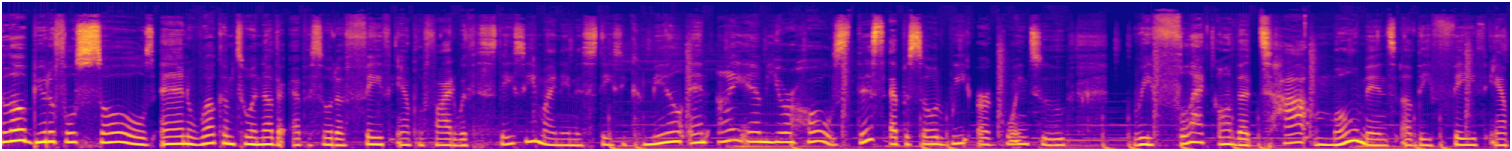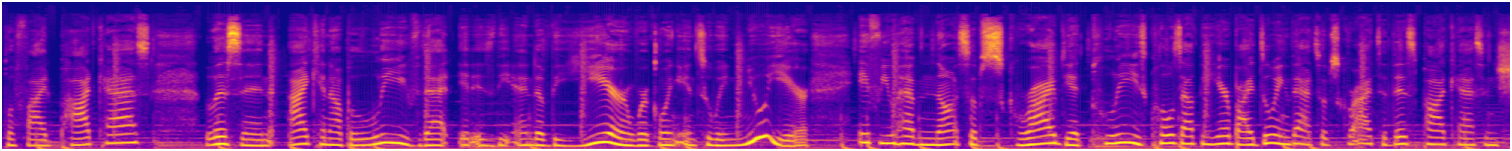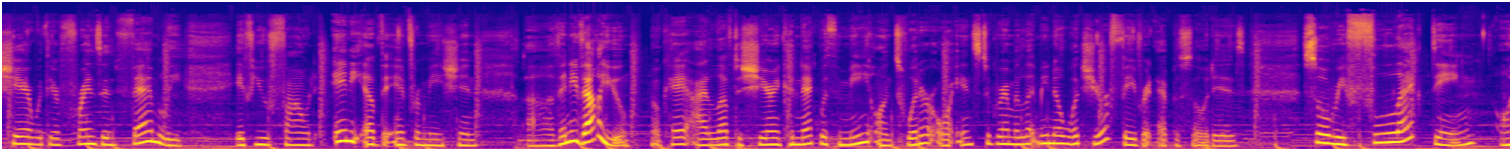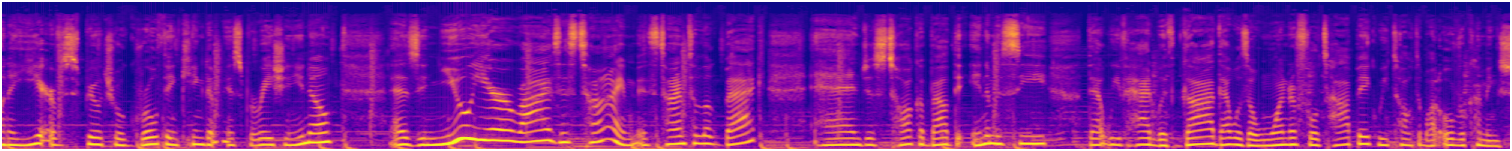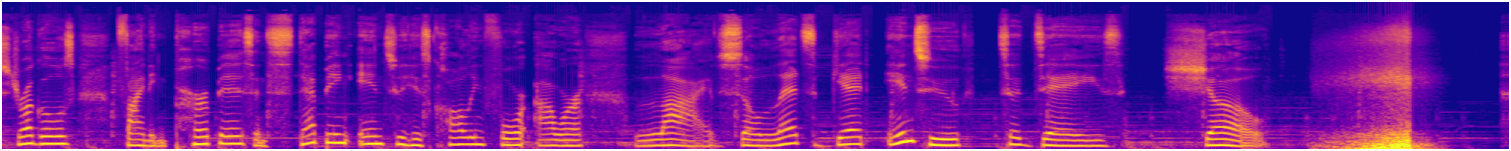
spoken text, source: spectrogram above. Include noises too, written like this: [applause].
Hello, beautiful souls, and welcome to another episode of Faith Amplified with Stacy. My name is Stacy Camille, and I am your host. This episode, we are going to reflect on the top moments of the Faith Amplified podcast. Listen, I cannot believe that it is the end of the year and we're going into a new year. If you have not subscribed yet, please close out the year by doing that. Subscribe to this podcast and share with your friends and family if you found any of the information uh, of any value. Okay, I love to share and connect with me on Twitter or Instagram and let me know what your favorite episode is. So, reflecting on a year of spiritual growth and kingdom inspiration, you know, as the new year arrives, it's time. It's time to look back and just talk about the intimacy that we've had with God. That was a wonderful topic. We talked about overcoming struggles, finding purpose, and stepping into His calling for our lives. So let's get into today's show.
